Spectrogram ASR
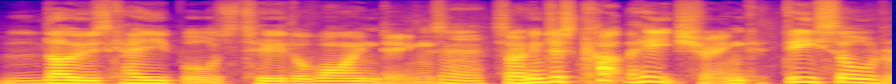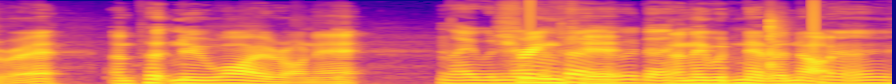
those cables to the windings. Yeah. So I can just cut the heat shrink, desolder it, and put new wire on it. they would shrink never it, would they? and they would never know. No,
